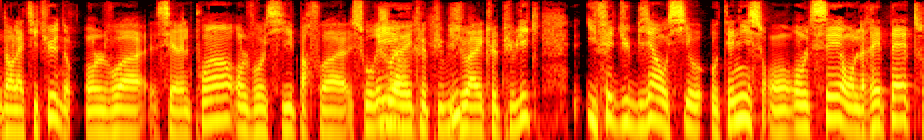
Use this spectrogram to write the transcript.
dans l'attitude. On le voit serrer le poing, on le voit aussi parfois sourire. Jouer avec le public. Jouer avec le public. Il fait du bien aussi au, tennis. On, le sait, on le répète.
